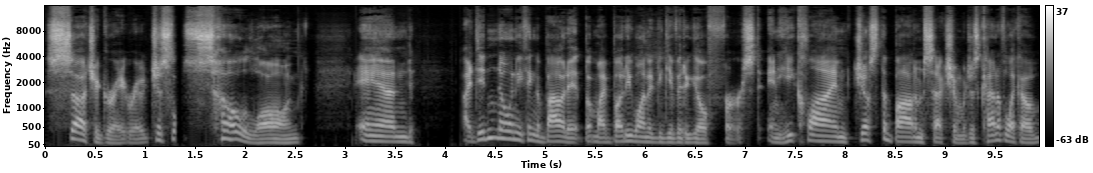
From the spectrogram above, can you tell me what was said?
such a great route just so long and I didn't know anything about it, but my buddy wanted to give it a go first. And he climbed just the bottom section, which is kind of like a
